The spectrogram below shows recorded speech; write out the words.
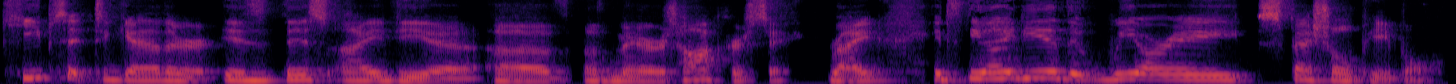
keeps it together is this idea of, of meritocracy, right? It's the idea that we are a special people.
